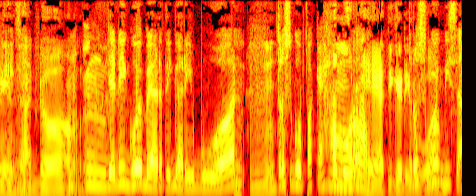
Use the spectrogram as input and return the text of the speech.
pakainya. Insadong. Mm, jadi gue bayar tiga ribuan, terus gue pakai Oh, hanbok. murah ya 3 Terus gue ribuan? bisa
